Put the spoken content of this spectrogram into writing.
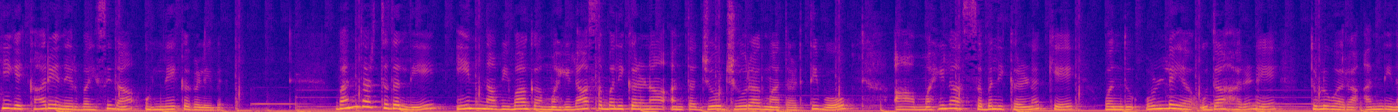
ಹೀಗೆ ಕಾರ್ಯನಿರ್ವಹಿಸಿದ ಉಲ್ಲೇಖಗಳಿವೆ. ಒಂದರ್ಥದಲ್ಲಿ ಏನು ನಾವಿವಾಗ ಮಹಿಳಾ ಸಬಲೀಕರಣ ಅಂತ ಜೋರು ಜೋರಾಗಿ ಮಾತಾಡ್ತೀವೋ, ಆ ಮಹಿಳಾ ಸಬಲೀಕರಣಕ್ಕೆ ಒಂದು ಒಳ್ಳೆಯ ಉದಾಹರಣೆ ತುಳುವರ ಅಂದಿನ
